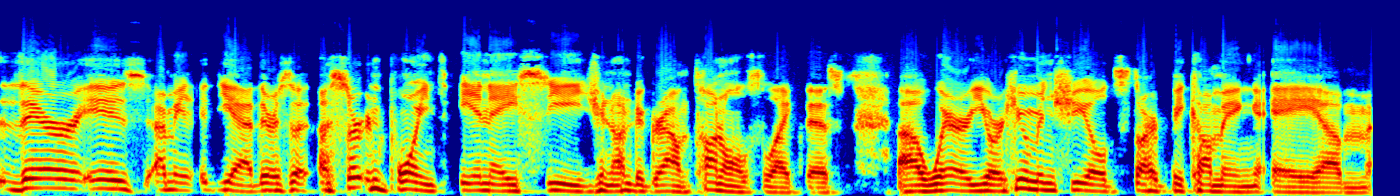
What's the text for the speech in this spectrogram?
there is. I mean, yeah. There's a, a, certain point in a siege in underground tunnels like this uh, where your human shields start becoming a um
